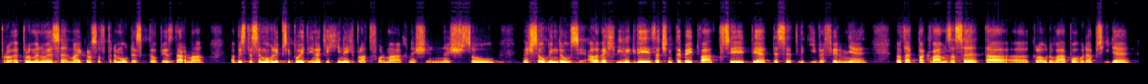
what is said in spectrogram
pro Apple jmenuje se Microsoft Remote Desktop, je zdarma, abyste se mohli připojit i na těch jiných platformách, než, než, jsou, než jsou Windowsy. Ale ve chvíli, kdy začnete být 2, 3, 5, 10 lidí ve firmě, no tak pak vám zase ta cloudová pohoda přijde Eh,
